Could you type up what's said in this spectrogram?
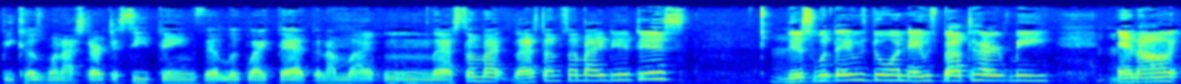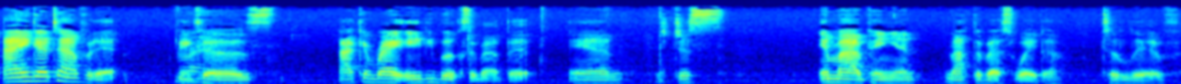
because when I start to see things that look like that, then I'm like, mm last somebody last time somebody did this, this what they was doing, they was about to hurt me, and I I ain't got time for that Right. because I can write 80 books about that and it's just in my opinion not the best way to to live.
